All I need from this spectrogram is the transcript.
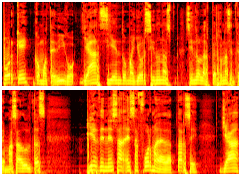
Porque, como te digo, ya siendo mayor, siendo, siendo las personas entre más adultas, pierden esa, esa forma de adaptarse. Ya,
